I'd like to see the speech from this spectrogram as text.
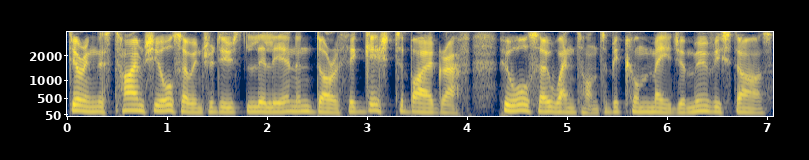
During this time, she also introduced Lillian and Dorothy Gish to Biograph, who also went on to become major movie stars.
